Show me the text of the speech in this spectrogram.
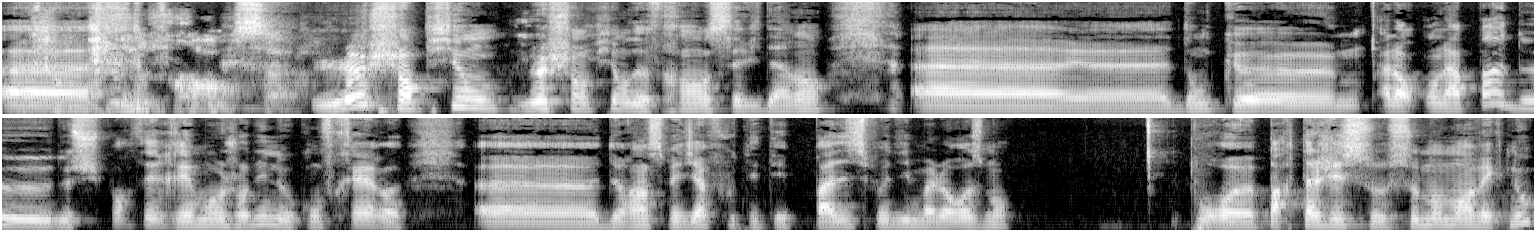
Euh, Champion de France. le champion, le champion de France évidemment. Euh, donc, euh, alors on n'a pas de, de supporters Rémo aujourd'hui. Nos confrères euh, de Reims Media Foot n'étaient pas disponibles malheureusement pour partager ce, ce moment avec nous,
